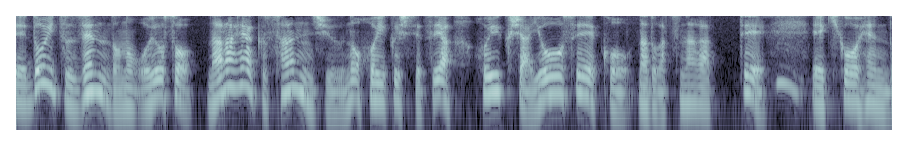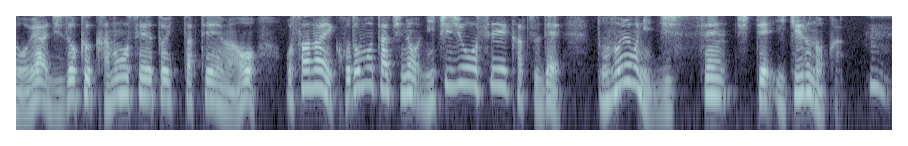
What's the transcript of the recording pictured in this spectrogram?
でドイツ全土のおよそ730の保育施設や保育者養成校などがつながって、えー気候変動や持続可能性といったテーマを幼い子どもたちの日常生活でどのように実践していけるのか、うん。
